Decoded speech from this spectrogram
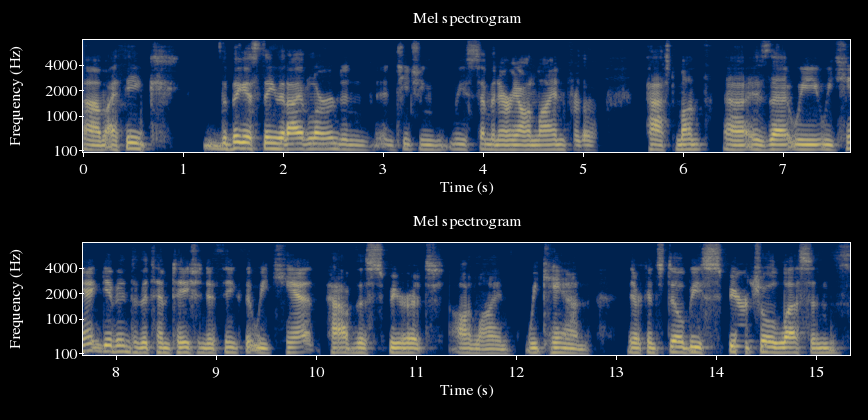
Um, I think the biggest thing that I've learned in, in teaching these seminary online for the past month uh, is that we we can't give in to the temptation to think that we can't have the spirit online. We can. There can still be spiritual lessons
